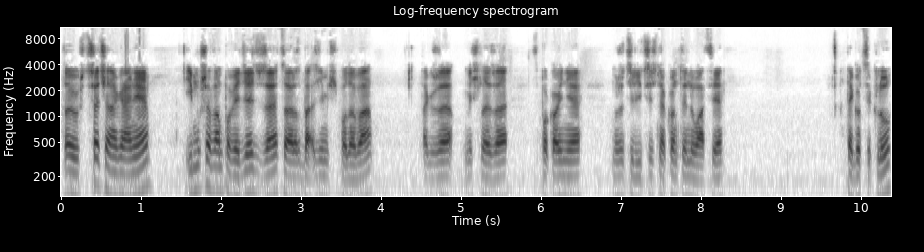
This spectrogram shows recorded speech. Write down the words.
To już trzecie nagranie i muszę Wam powiedzieć, że coraz bardziej mi się podoba. Także myślę, że spokojnie możecie liczyć na kontynuację tego cyklu.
